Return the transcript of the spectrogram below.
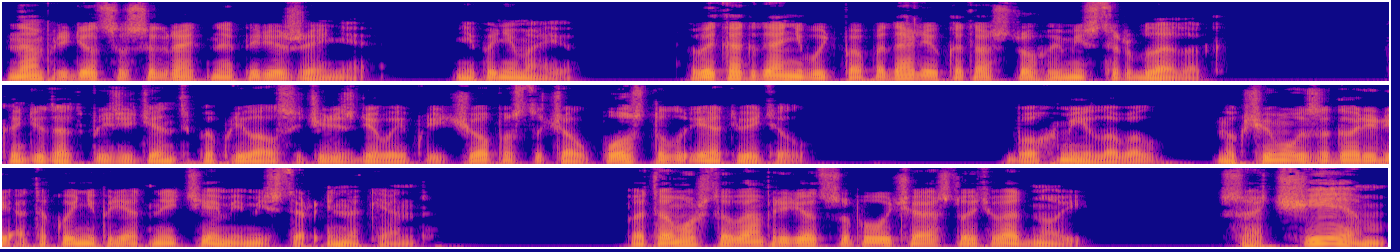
«Нам придется сыграть на опережение». «Не понимаю». «Вы когда-нибудь попадали в катастрофу, мистер Блэллок?» Кандидат в президенты поплевался через левое плечо, постучал по столу и ответил. «Бог миловал. Но к чему вы заговорили о такой неприятной теме, мистер Иннокент? Потому что вам придется поучаствовать в одной. Зачем?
